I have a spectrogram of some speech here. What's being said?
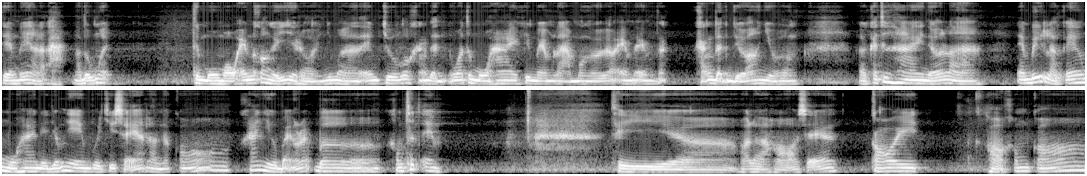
thì em nghĩ là à nó đúng rồi. Thì mùa một em nó có nghĩ gì rồi, nhưng mà em chưa có khẳng định. Qua tới mùa 2 khi mà em làm, mọi người em em đã khẳng định giữa nhiều hơn. Và cái thứ hai nữa là em biết là cái mùa 2 này giống như em vừa chia sẻ là nó có khá nhiều bạn rapper không thích em thì uh, hoặc là họ sẽ coi họ không có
